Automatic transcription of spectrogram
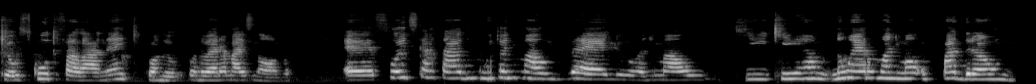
que eu escuto falar, né, quando, quando eu era mais nova? É, foi descartado muito animal velho, animal que, que não era um animal padrão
